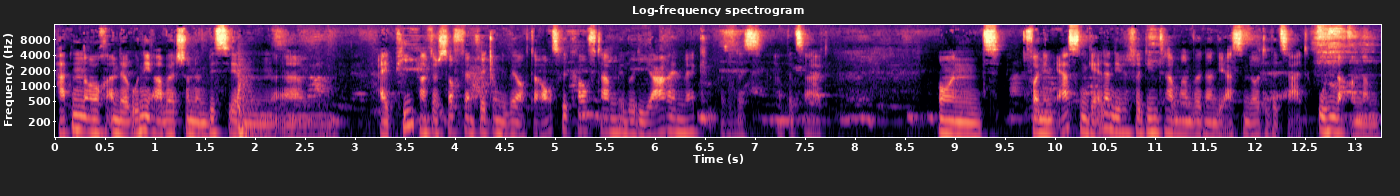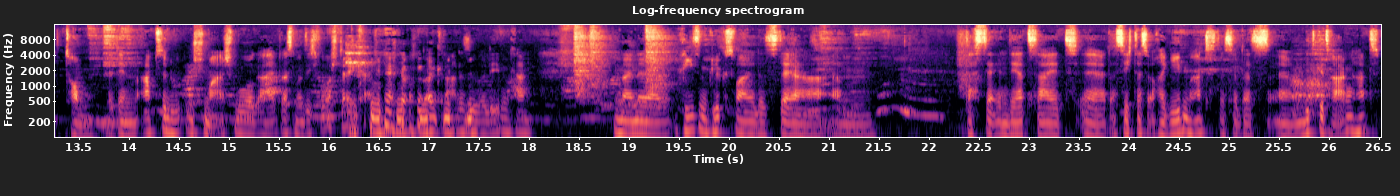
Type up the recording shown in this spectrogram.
Hatten auch an der Uni-Arbeit schon ein bisschen ähm, IP, praktisch Softwareentwicklung, die wir auch da rausgekauft haben über die Jahre hinweg, also das abbezahlt. Und von den ersten Geldern, die wir verdient haben, haben wir dann die ersten Leute bezahlt. Unter anderem Tom mit dem absoluten Schmalspurgehalt, was man sich vorstellen kann und man gerade so überleben kann. Und eine riesen Glückswahl, dass der, ähm, dass der in der Zeit, äh, dass sich das auch ergeben hat, dass er das äh, mitgetragen hat.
